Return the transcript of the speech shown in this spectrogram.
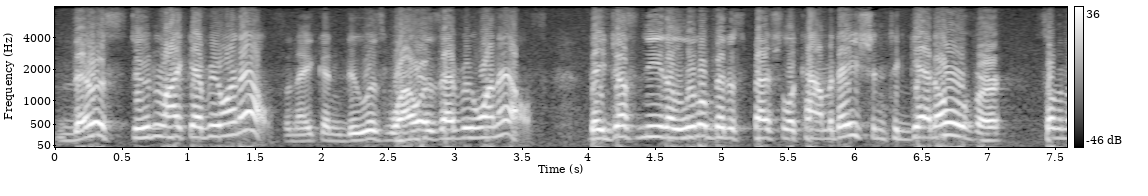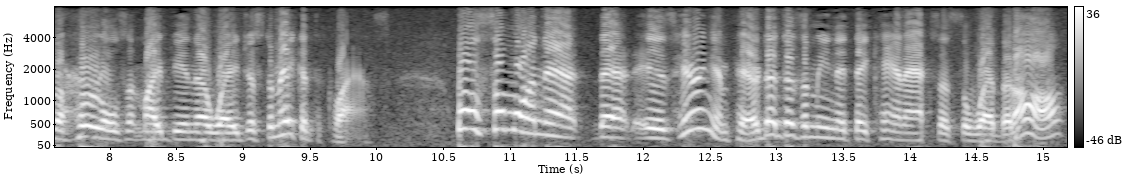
they're a student like everyone else, and they can do as well as everyone else. They just need a little bit of special accommodation to get over some of the hurdles that might be in their way just to make it to class. Well, someone that, that is hearing impaired, that doesn't mean that they can't access the web at all.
